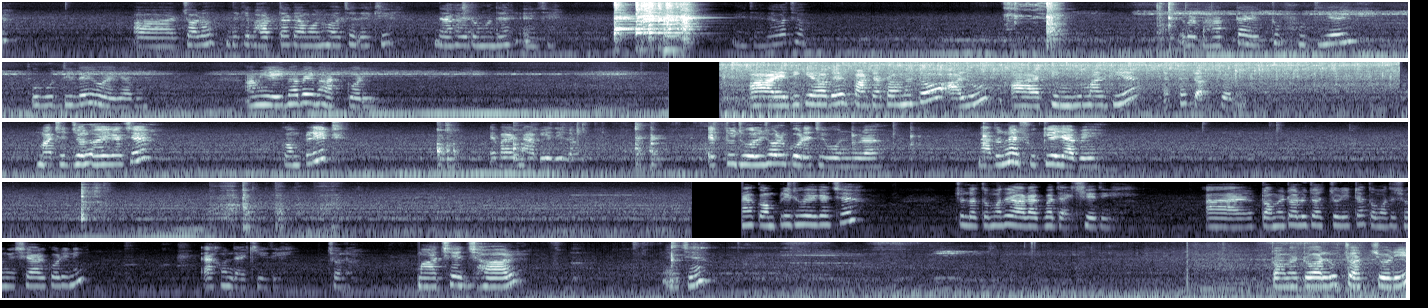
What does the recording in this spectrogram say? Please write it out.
আর চলো দেখি ভাতটা কেমন হয়েছে দেখি। দেখাই তোমাদের, এই যে। দেখেছ? এবার ভাতটা একটু ফুটিয়েই উপর দিলেই হয়ে যাবে। আমি এইভাবেই ভাত করি। আর এদিকে হবে কাঁচা টমেটো, আলু আর চিংড়ি মাছ দিয়ে একটা চচ্চড়ি। মাছের ঝোল হয়ে গেছে। কমপ্লিট। এবার নামিয়ে দিলাম। একটু ঝোল ঝোল করেছি বন্ধুরা। না তো না শুকিয়ে যাবে। রান্না কমপ্লিট হয়ে গেছে। চলো তোমাদের আর একবার দেখিয়ে দিই। আর টমেটো আলু চচ্চড়িটা তোমাদের সঙ্গে শেয়ার করিনি। এখন দেখিয়ে দিই। চলো। মাছের ঝাল। এই যে। টমেটো আলু চচ্চড়ি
